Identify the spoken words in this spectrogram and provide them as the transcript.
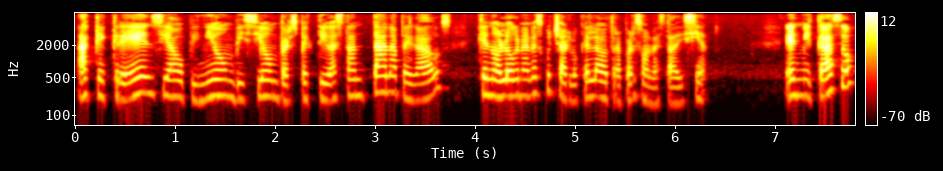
A qué creencia, opinión, visión, perspectiva están tan apegados que no logran escuchar lo que la otra persona está diciendo. En mi caso,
